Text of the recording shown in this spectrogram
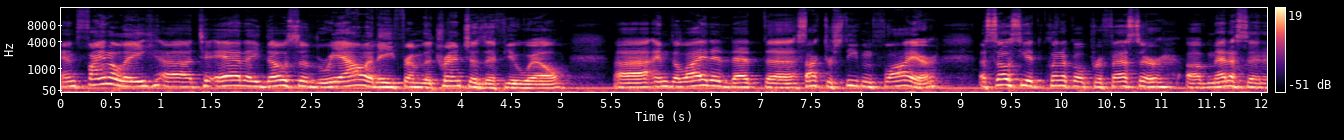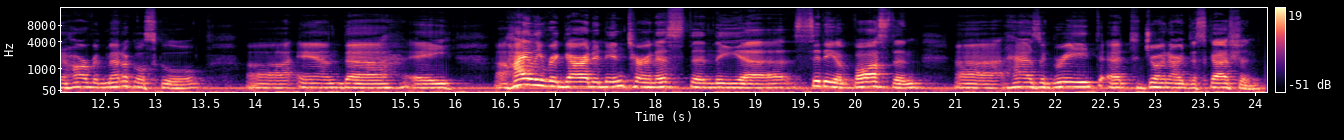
And finally, uh, to add a dose of reality from the trenches, if you will, uh, I'm delighted that uh, Dr. Stephen Flyer, Associate Clinical Professor of Medicine at Harvard Medical School, and a a highly regarded internist in the uh, city of Boston, uh, has agreed uh, to join our discussion.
